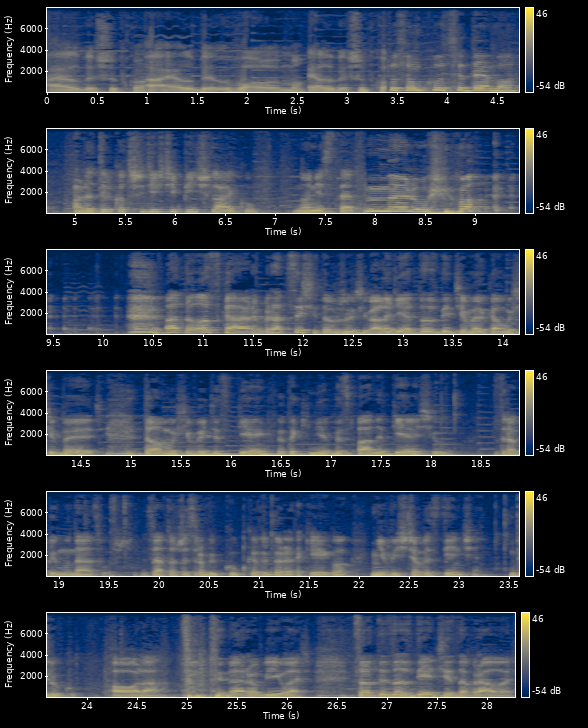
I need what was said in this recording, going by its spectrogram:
A ja lubię szybko, a ja lubię wolno. Ja lubię szybko. To są kuce dema. Ale tylko 35 lajków. No niestety. Melusiu. A to Oskar, brat Sysi to wrzucił, ale nie, to zdjęcie Melka musi być. To musi być, jest piękne, taki niewyspany piesiu. Zrobię mu na złość. Za to, że zrobił kubkę, wybiorę takie jego niewyjściowe zdjęcie. Druku. Ola, co ty narobiłaś? Co ty za zdjęcie zabrałaś?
